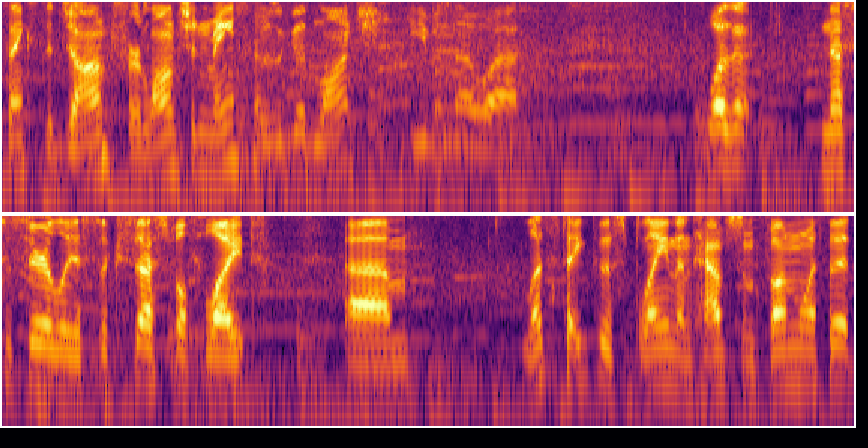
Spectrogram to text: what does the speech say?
Thanks to John for launching me. It was a good launch, even though uh, wasn't necessarily a successful flight. Um, let's take this plane and have some fun with it.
